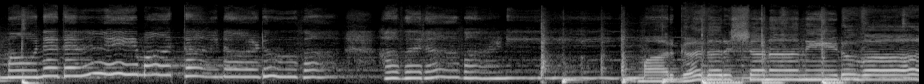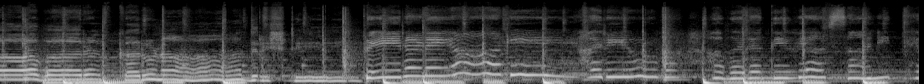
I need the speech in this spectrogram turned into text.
ಮೌನದಲ್ಲಿ ಮಾತನಾಡುವ ಅವರ ವಾಣಿ ಮಾರ್ಗದರ್ಶನ ನೀಡುವ ಅವರ ಕರುಣಾ ದೃಷ್ಟಿ ಪ್ರೇರಣೆಯಾಗಿ ಹರಿಯುವ ಅವರ ದಿವ್ಯ ಸಾನ್ನಿಧ್ಯ.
